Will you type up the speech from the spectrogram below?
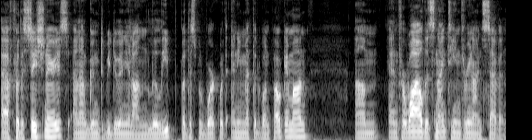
uh, for the stationaries, and I'm going to be doing it on Lileep, but this would work with any Method 1 Pokemon. Um, and for Wild, it's 19397.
